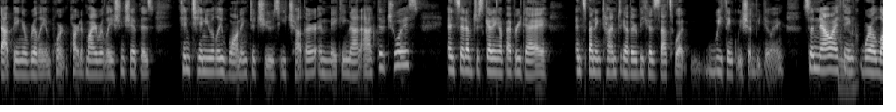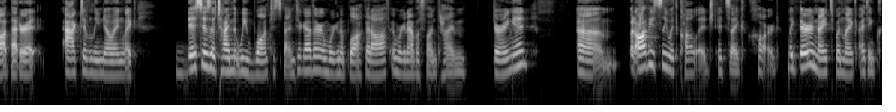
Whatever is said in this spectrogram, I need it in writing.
that being a really important part of my relationship is continually wanting to choose each other and making that active choice instead of just getting up every day and spending time together because that's what we think we should be doing. So now I think we're a lot better at actively knowing like this is a time that we want to spend together and we're going to block it off and we're going to have a fun time during it. Um, but obviously with college, it's like hard. Like there are nights when like I think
